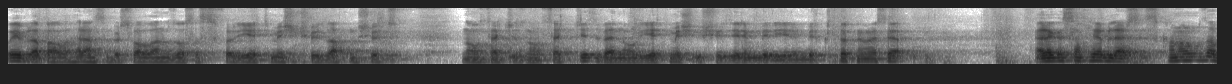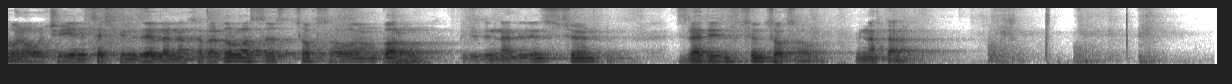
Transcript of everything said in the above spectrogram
Bu evlə bağlı hər hansı bir suallarınız olsa 070 263 08 08 və 070 321 21 44 nömrəsi əlaqə saxlaya bilərsiniz. Kanalımıza abunə olun ki, yeni çəkdiyimiz evlərdən xəbərdar olasınız. Çox sağ olun, var olun. Bizi dinlədiyiniz üçün, izlədiyiniz üçün çox sağ olun. Minnətdaram.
